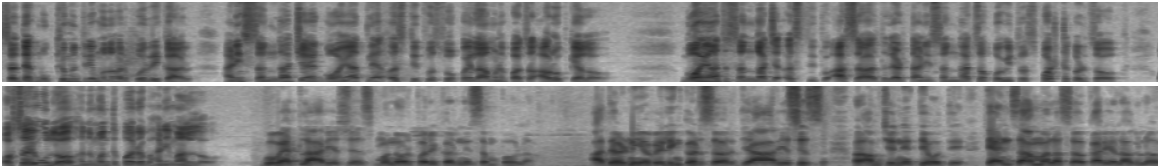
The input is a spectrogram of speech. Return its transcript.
सद्याक मुख्यमंत्री मनोहर पर्रीकार हांणी संघाचें गोंयांतलें अस्तित्व सोंपयलां म्हणपाचो आरोप केलो. गोंयांत संघाचें अस्तित्व आसा जाल्यार तांणी संघाचो पवित्र स्पश्ट करचो असोय उलो हनुमंत परब हांणी मारलो गोव्यातला आर एस एस मनोहर पर्रीकरनी संपवला. आदरणीय वेलिंगकर सर जे आर एस एस आमचे नेते होते त्यांचं आम्हाला सहकार्य लागलं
